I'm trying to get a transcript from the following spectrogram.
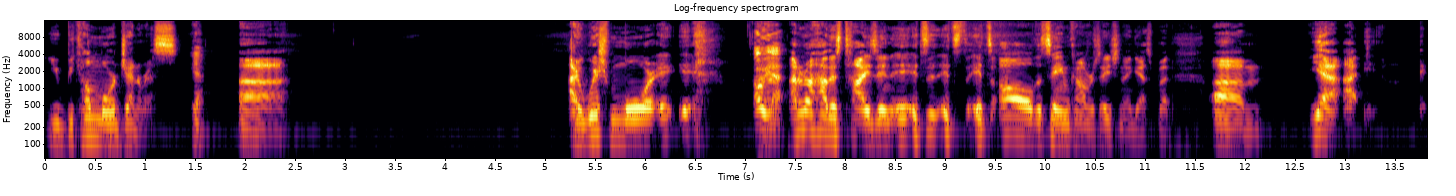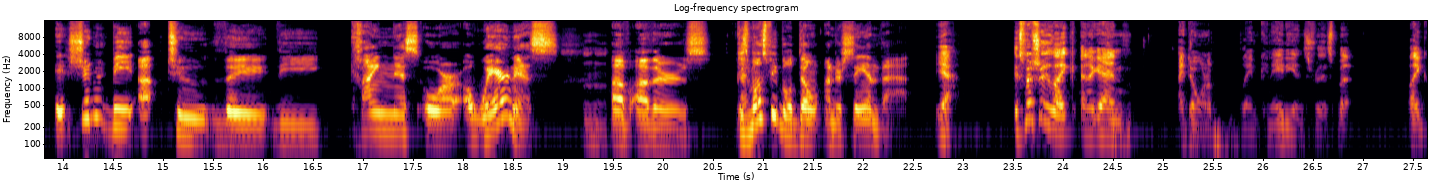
you become more generous. Yeah. Uh I wish more it, it- Oh yeah, I don't know how this ties in. It- It's it's it's all the same conversation, I guess, but um yeah, I, it shouldn't be up to the the kindness or awareness Mhm. of others because most people don't understand that. yeah. Especially like, and again, I don't want to blame Canadians for this, but like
